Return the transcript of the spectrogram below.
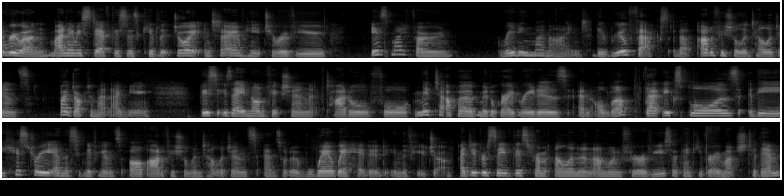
everyone, my name is Steph, this is Kidlit Joy, and today I'm here to review Is My Phone Reading My Mind? The Real Facts About Artificial Intelligence by Dr. Matt Agnew. This is a non-fiction title for mid to upper middle grade readers and older that explores the history and the significance of artificial intelligence and sort of where we're headed in the future. I did receive this from Allen and Unwin for review, so thank you very much to them.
